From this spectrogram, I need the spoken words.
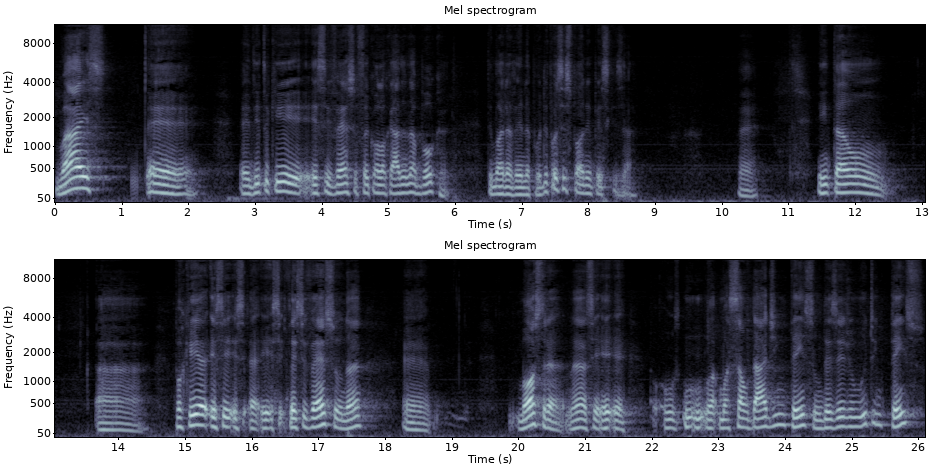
Mas é, é dito que esse verso foi colocado na boca de Madhavendra Puri. Depois vocês podem pesquisar. É. Então, ah, porque esse, esse, é, esse, esse verso né, é, mostra né, assim, é, é, um, uma, uma, saudade intensa, um desejo muito intenso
